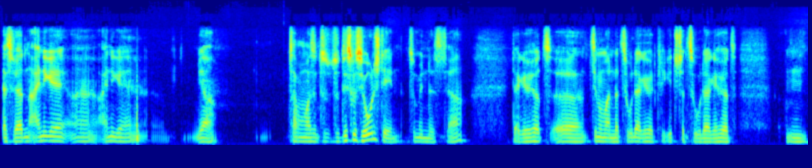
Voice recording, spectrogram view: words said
es werden einige, äh, einige, äh, ja, sagen wir mal so zu, zur Diskussion stehen, zumindest, ja. Da gehört äh, Zimmermann dazu, da gehört Krigic dazu, da gehört ähm,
